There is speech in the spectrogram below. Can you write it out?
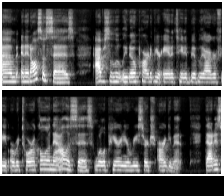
Um, and it also says absolutely no part of your annotated bibliography or rhetorical analysis will appear in your research argument. That is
